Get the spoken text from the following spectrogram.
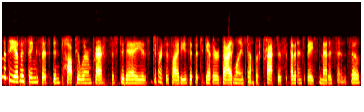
One of the other things that's been popular in practice today is different societies that put together guidelines to help us practice evidence based medicine. So,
